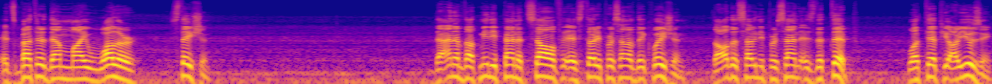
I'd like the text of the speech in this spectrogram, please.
It's better than my Weller station. The NF NF.mini pen itself is 30% of the equation. The other 70% is the tip, what tip you are using.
